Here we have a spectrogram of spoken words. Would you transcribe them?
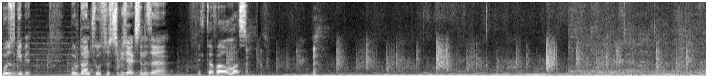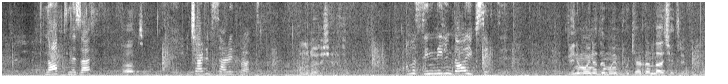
Buz gibi. Buradan çulsuz çıkacaksınız ha. İlk defa olmaz. Ne yaptın Ezel? Ne yaptım? İçeride bir servet bıraktın. Olur öyle şeyler. Ama senin elin daha yüksekti. Benim oynadığım oyun pokerden daha çetrefil.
